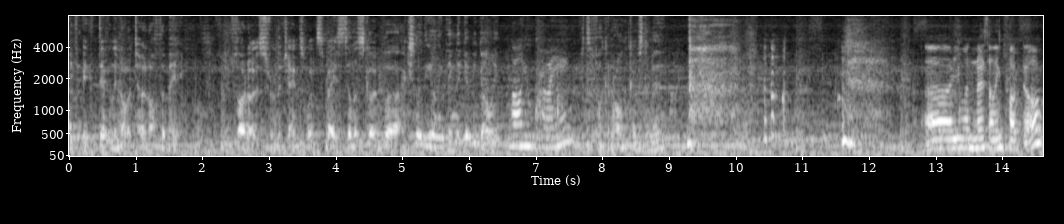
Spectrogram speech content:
It's, it's definitely not a turn off for me. Mean, photos from the James Webb Space Telescope are actually the only thing that get me going. While you're crying? It's a fucking roller coaster, man. Uh, you want to know something fucked up?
